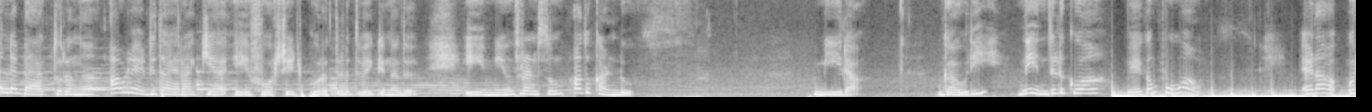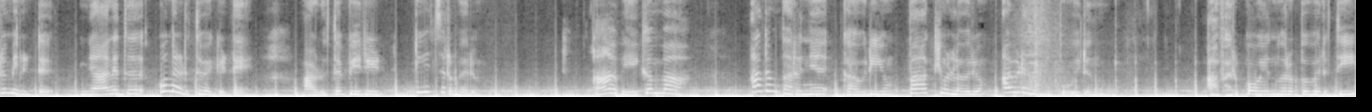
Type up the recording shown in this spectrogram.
തന്റെ ബാഗ് തുറന്ന് അവൾ എഴുതി തയ്യാറാക്കിയ എ ഫോർ ഷീറ്റ് പുറത്തെടുത്ത് വെക്കുന്നത്. ഏമിയും ഫ്രണ്ട്സും അത് കണ്ടു. മീര ഗൗരി നീ എന്തെടുക്കുക വേഗം പോവാം. എടാ ഒരു മിനിറ്റ്. ഞാനിത് ഒന്ന് എടുത്തു വെക്കട്ടെ. അടുത്ത പീരീഡ് ടീച്ചർ വരും. ആ വേഗം വാ. അതും പറഞ്ഞ് ഗൗരിയും ബാക്കിയുള്ളവരും അവിടെ നിന്ന് പോയിരുന്നു. അവർ പോയെന്ന് ഉറപ്പ് വരുത്തി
